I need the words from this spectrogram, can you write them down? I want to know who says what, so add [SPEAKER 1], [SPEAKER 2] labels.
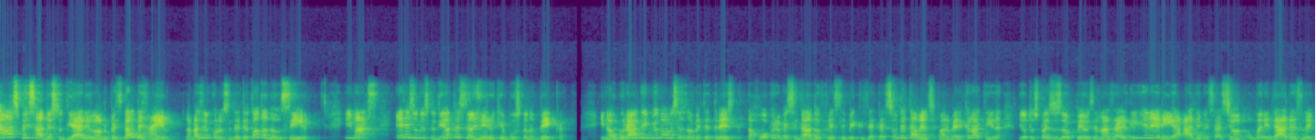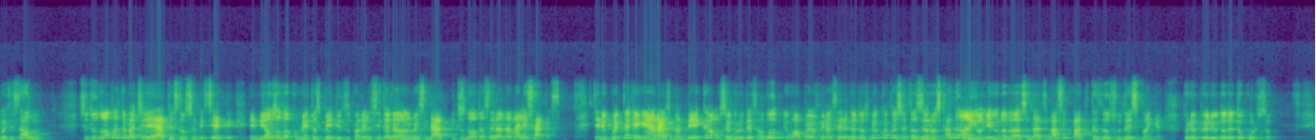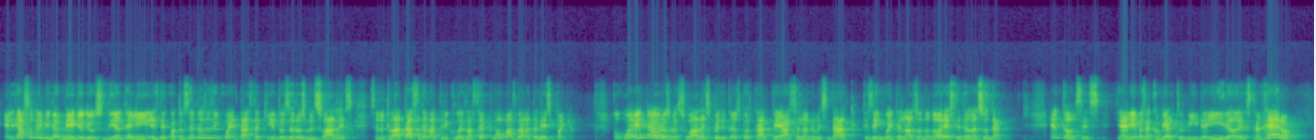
[SPEAKER 1] ¿Has pensado estudiar en la Universidad de Jaén, la más reconocida de toda Andalucía? Y más, ¿eres un estudiante extranjero que busca una beca? Inaugurada em 1993, la Hope Universidade oferece becas de atração de talentos para a América Latina e outros países europeus las áreas de engenharia, administração, humanidades, línguas e saúde. Se tus notas de bachillerato estão sob 7, envia os documentos pedidos para o sítio da universidade e tus notas serão analisadas. Ten em conta que ganharás uma beca, um seguro de saúde e um apoio financeiro de 2.400 euros cada ano em uma das cidades mais simpáticas do sul de Espanha, por el período de tu curso. El gasto de vida medio de un estudiante allí es de 450 hasta 500 euros mensuales, sendo que la tasa de matrícula es la séptima más barata de España. Con 40 euros mensuales puede transportarte hacia la universidad que se encuentra en la zona noreste de la ciudad. Entonces, ¿te animas a cambiar tu vida e ir al extranjero?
